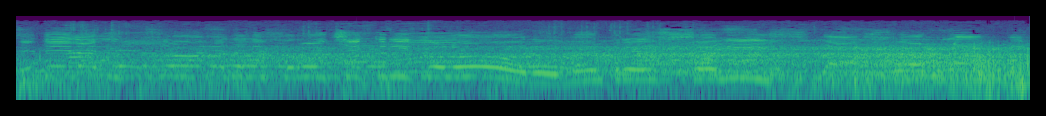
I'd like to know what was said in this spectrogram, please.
ed è l'addizione delle frecce tricolori mentre il solista si arrabbia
